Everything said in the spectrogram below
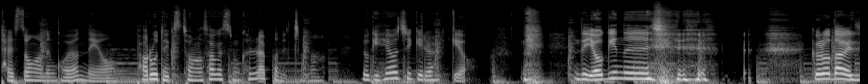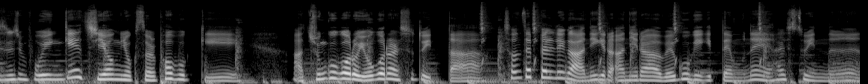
달성하는 거였네요. 바로 덱스터랑 사귀었으면 큰일 날 뻔했잖아. 여기 헤어지기를 할게요. 근데 여기는 그러다가 이제 지금 보인 게 지역 욕설 퍼붓기. 아 중국어로 욕을 할 수도 있다. 선셋벨리가 아니기 아니라 외국이기 때문에 할 수 있는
